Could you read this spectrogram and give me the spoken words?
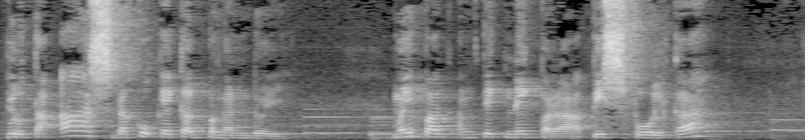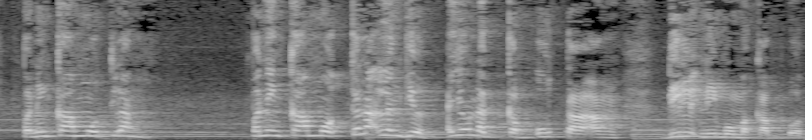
Pero taas dako kay kag pangandoy. May pag ang technique para peaceful ka, paningkamot lang. Paningkamot, kana lang yun. Ayaw nagkabuta ang dili nimo makabot.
